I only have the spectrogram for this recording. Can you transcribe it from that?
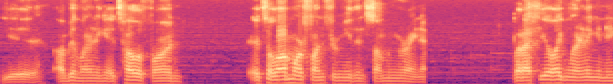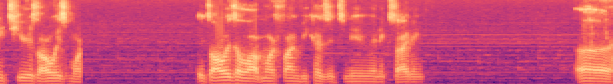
Yeah, I've been learning it. It's hella fun. It's a lot more fun for me than something right now. But I feel like learning a new tier is always more. It's always a lot more fun because it's new and exciting. Uh,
